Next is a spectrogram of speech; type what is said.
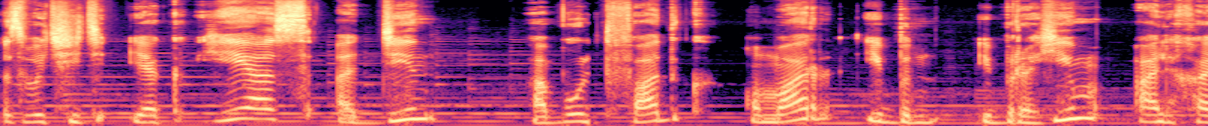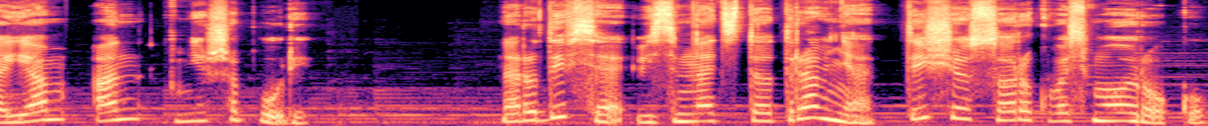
звучить як Гіас Аддін Абуль Тфадк Омар Ібн Ібрагім Аль Хаям Ан Нішапурі. Народився 18 травня 1048 року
